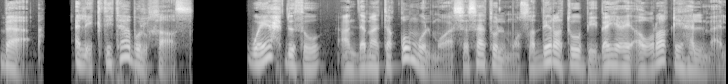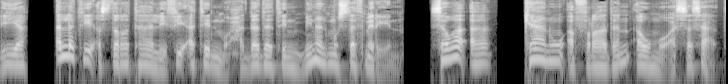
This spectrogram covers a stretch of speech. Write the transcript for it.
باء الاكتتاب الخاص ويحدث عندما تقوم المؤسسات المصدرة ببيع أوراقها المالية التي أصدرتها لفئة محددة من المستثمرين، سواء كانوا أفرادا أو مؤسسات،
